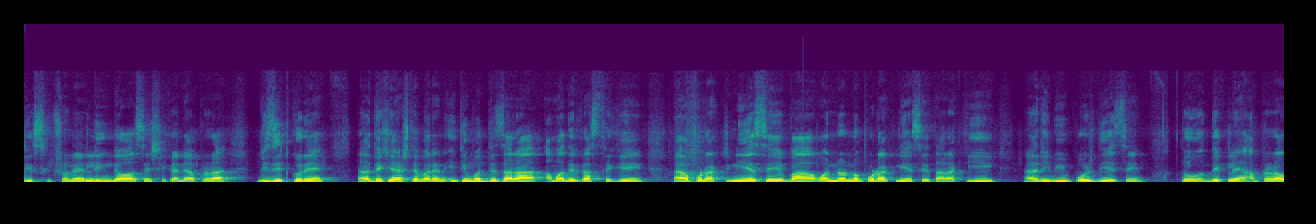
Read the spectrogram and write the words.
ডিসক্রিপশনে লিঙ্ক দেওয়া আছে, সেখানে আপনারা ভিজিট করে দেখে আসতে পারেন। ইতিমধ্যে যারা আমাদের কাছ থেকে প্রোডাক্ট নিয়েছে বা অন্যান্য প্রোডাক্ট নিয়েছে, তারা কি রিভিউ পোস্ট দিয়েছে? তো দেখলে আপনারাও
